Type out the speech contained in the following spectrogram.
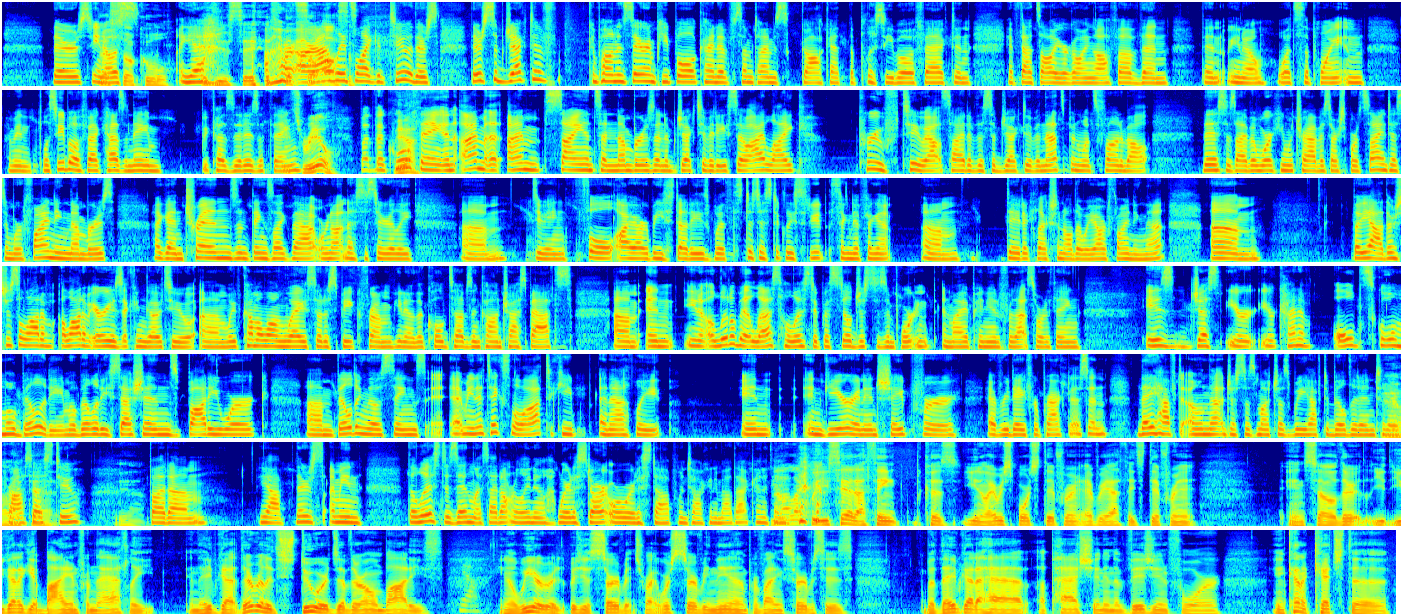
there's you know That's so cool yeah our, so our athletes awesome. like it too there's there's subjective components there and people kind of sometimes gawk at the placebo effect and if that's all you're going off of then then you know what's the point and i mean placebo effect has a name because it is a thing it's real but the cool Yeah. thing and i'm a, i'm science and numbers and objectivity so i like proof too outside of the subjective and that's been what's fun about this is I've been working with Travis, our sports scientist, and we're finding numbers, again, trends and things like that. We're not necessarily um, doing full IRB studies with statistically significant um, data collection, although we are finding that. Um, but yeah, there's just a lot of a lot of areas it can go to. Um, we've come a long way, so to speak, from you know the cold tubs and contrast baths, um, and you know a little bit less holistic, but still just as important, in my opinion, for that sort of thing, is just your your kind of old school mobility, mobility sessions, body work, um, building those things. I mean, it takes a lot to keep an athlete in in gear and in shape for every day for practice, and they have to own that just as much as we have to build it into Yeah, their like process that. too. Yeah. But um, yeah, there's. I mean, the list is endless. I don't really know where to start or where to stop when talking about that kind of thing. No, I like what you said. I think because you know every sport's different, every athlete's different, and so there you, you got to get buy-in from the athlete, and they've got they're really stewards of their own bodies. yeah. You know, we are we're just servants, right? We're serving them, providing services, but they've got to have a passion and a vision for, and kind of catch the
